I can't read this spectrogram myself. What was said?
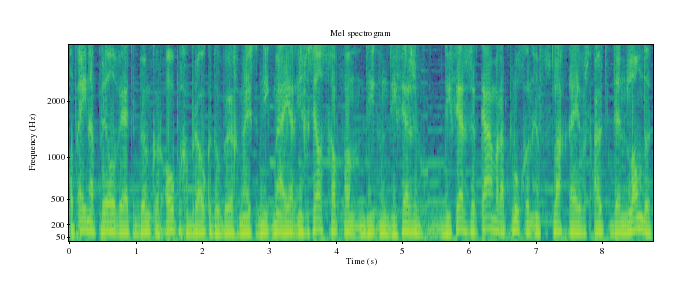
Op 1 april werd de bunker opengebroken door burgemeester Niek Meijer... in gezelschap van diverse, diverse cameraploegen en verslaggevers uit den landen.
